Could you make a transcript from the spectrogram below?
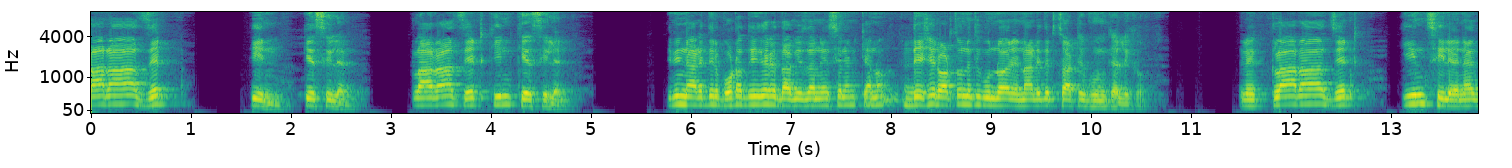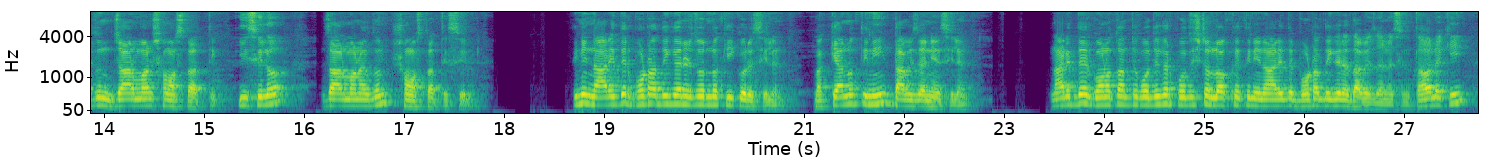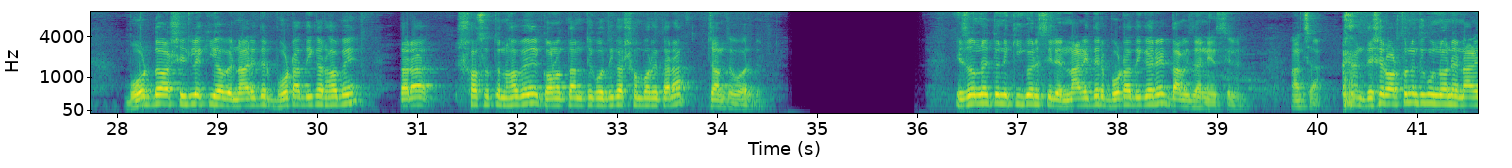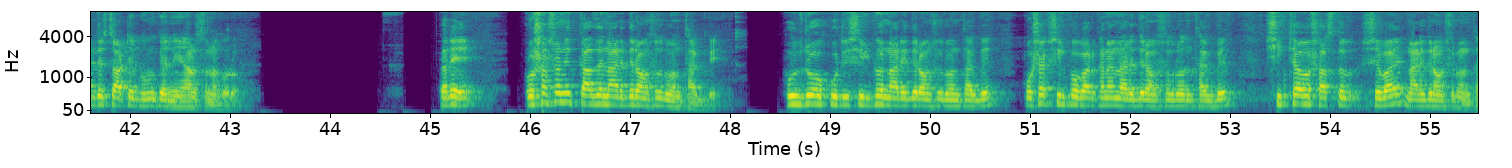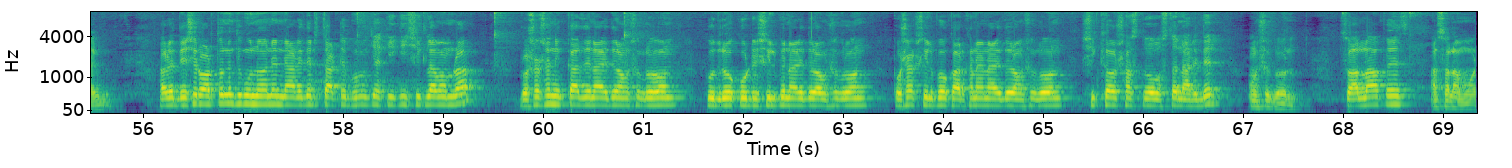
Clara jet কিন কে ছিলেন? Clara jet কিন কে ছিলেন? তিনি নারীদের ভোটাধিকারের দাবি জানিয়েছিলেন কেন? দেশের অর্থনৈতিক উন্নয়নে নারীদের চারটি ভূমিকা লিখো। তাহলে ক্লারা জেট কিন ছিলেন একজন জার্মান সমাজতাত্ত্বিক। কি ছিল? জার্মান একজন সমাজতাত্ত্বিক ছিল। তিনি নারীদের ভোটাধিকারের জন্য কি করেছিলেন বা কেন তিনি দাবি জানিয়েছিলেন? নারীদের গণতান্ত্রিক অধিকার প্রতিষ্ঠার লক্ষ্যে তিনি নারীদের ভোটাধিকারের দাবি জানিয়েছিলেন। তাহলে কি? ভোট দেওয়া শিখলে কি হবে? নারীদের ভোটাধিকার হবে, তারা সচেতন হবে, গণতান্ত্রিক অধিকার সম্পর্কে তারা জানতে পারবে। এজন্যই তিনি কি করেছিলেন? নারীদের ভোটাধিকারের দাবি জানিয়েছিলেন। আচ্ছা দেশের অর্থনৈতিক উন্নয়নে নারীদের চারটি ভূমিকা নিয়ে আলোচনা করো। তাহলে প্রশাসনিক কাজে নারীদের অংশগ্রহণ থাকবে। ক্ষুদ্র কুটির শিল্প নারীদের অংশগ্রহণ থাকবে। পোশাক শিল্প কারখানায় নারীদের অংশগ্রহণ থাকবে। শিক্ষা ও স্বাস্থ্য সেবায় নারীদের অংশগ্রহণ থাকবে। তাহলে দেশের অর্থনৈতিক উন্নয়নে নারীদের চারটে ভূমিকা কী কী শিখলাম আমরা? প্রশাসনিক কাজে নারীদের অংশগ্রহণ, ক্ষুদ্র কুটির শিল্পে নারীদের অংশগ্রহণ, পোশাক শিল্প কারখানায় নারীদের অংশগ্রহণ, শিক্ষা ও স্বাস্থ্য ব্যবস্থা নারীদের অংশগ্রহণ। সো আল্লাহ হাফেজ, আসসালামু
